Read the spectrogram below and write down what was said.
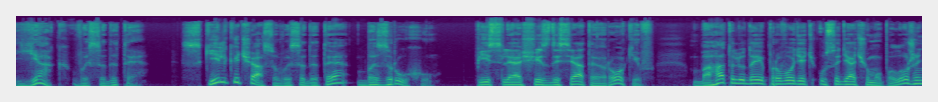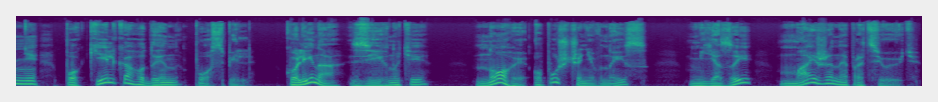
як ви сидите. Скільки часу ви сидите без руху? Після 60 років багато людей проводять у сидячому положенні по кілька годин поспіль. Коліна зігнуті, ноги опущені вниз, м'язи майже не працюють.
